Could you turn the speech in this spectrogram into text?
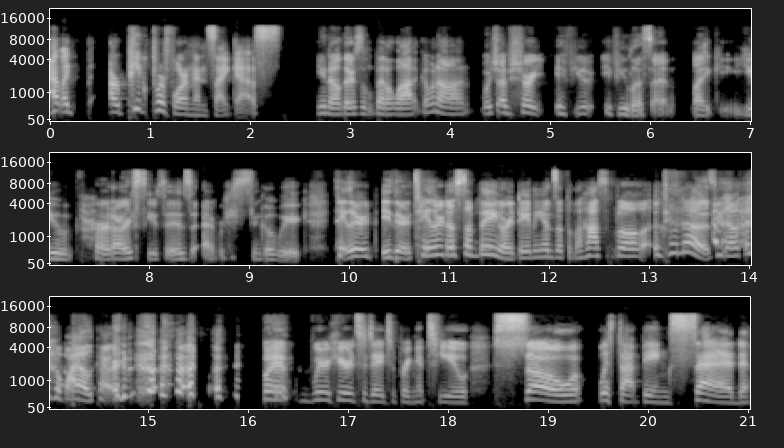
at like our peak performance, I guess. You know, there's been a lot going on, which I'm sure if you if you listen, like you've heard our excuses every single week. Taylor either Taylor does something or Danny ends up in the hospital. Who knows? You know, it's like a wild card. but we're here today to bring it to you. So, with that being said,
